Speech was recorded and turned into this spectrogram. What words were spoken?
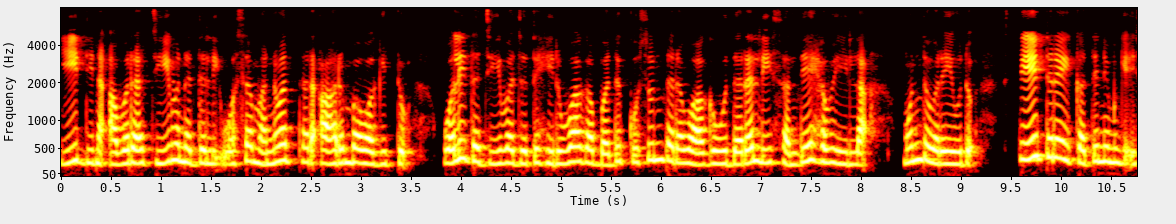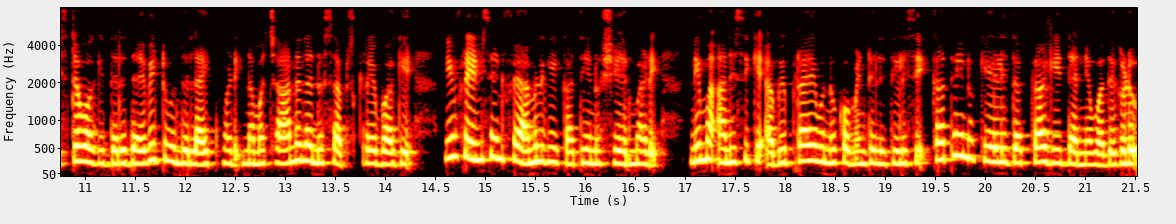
ಈ ದಿನ ಅವರ ಜೀವನದಲ್ಲಿ ಹೊಸ ಮನ್ವಂತರ ಆರಂಭವಾಗಿತ್ತು. ಒಲಿದ ಜೀವ ಜೊತೆ ಇರುವಾಗ ಬದುಕು ಸುಂದರವಾಗುವುದರಲ್ಲಿ ಸಂದೇಹವೇ ಇಲ್ಲ. ಮುಂದುವರೆಯುವುದು. ಸ್ನೇಹಿತರೆ, ಈ ಕತೆ ನಿಮಗೆ ಇಷ್ಟವಾಗಿದ್ದರೆ ದಯವಿಟ್ಟು ಒಂದು ಲೈಕ್ ಮಾಡಿ, ನಮ್ಮ ಚಾನಲನ್ನು ಸಬ್ಸ್ಕ್ರೈಬ್ ಆಗಿ, ನಿಮ್ಮ ಫ್ರೆಂಡ್ಸ್ ಆ್ಯಂಡ್ ಫ್ಯಾಮಿಲಿಗೆ ಈ ಕಥೆಯನ್ನು ಶೇರ್ ಮಾಡಿ. ನಿಮ್ಮ ಅನಿಸಿಕೆ, ಅಭಿಪ್ರಾಯವನ್ನು ಕಾಮೆಂಟಲ್ಲಿ ತಿಳಿಸಿ. ಕಥೆಯನ್ನು ಕೇಳಿದ್ದಕ್ಕಾಗಿ ಧನ್ಯವಾದಗಳು.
